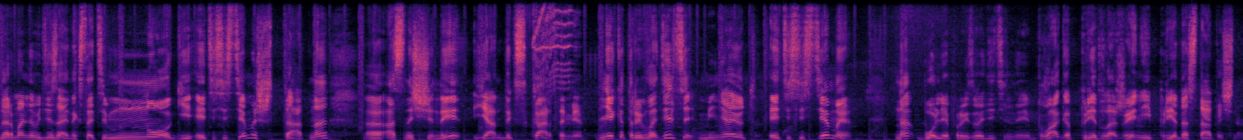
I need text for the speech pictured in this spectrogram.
нормального дизайна. Кстати, многие эти системы штатно э, оснащены Яндекс картами. Некоторые владельцы меняют эти системы на более производительные, благо предложений предостаточно.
